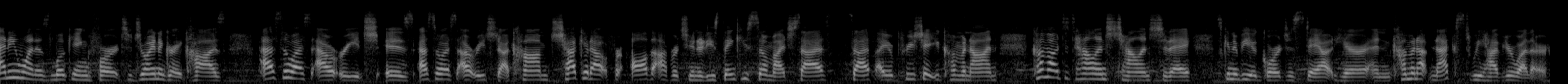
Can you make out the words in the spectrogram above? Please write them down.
anyone is looking for to join a great cause, SOS Outreach is sosoutreach.com. Check it out for all the opportunities. Thank you so much, Seth. Seth, I appreciate you coming on. Come out to Talons Challenge today. It's going to be a gorgeous day out here. And coming up next, we have your weather.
